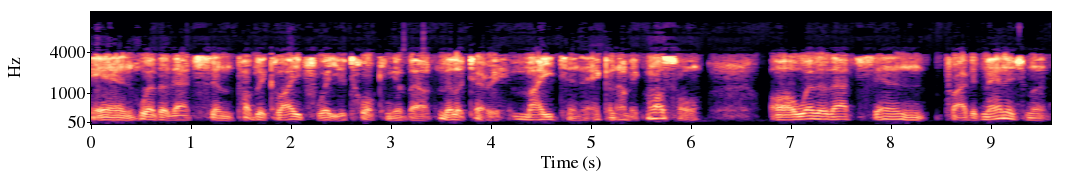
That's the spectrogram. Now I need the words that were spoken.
And whether that's in public life, where you're talking about military might and economic muscle, or whether that's in private management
